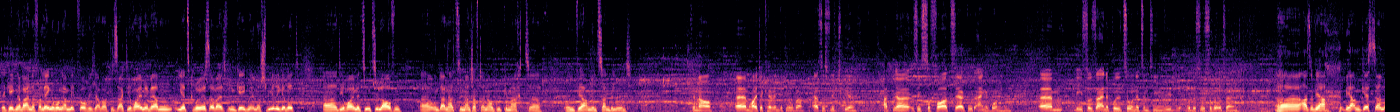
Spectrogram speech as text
Der Gegner war in der Verlängerung am Mittwoch. Ich habe auch gesagt, die Räume werden jetzt größer, weil es für den Gegner immer schwieriger wird, äh, die Räume zuzulaufen. Äh, und dann hat es die Mannschaft dann auch gut gemacht äh, und wir haben uns dann belohnt. Genau. Ähm, heute Kevin Dickluber, erstes Pflichtspiel. Hat ja sich sofort sehr gut eingebunden. Ähm, wie ist so seine Position jetzt im Team? Wie würdest du es so beurteilen? Äh, also wir, wir haben gestern äh,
